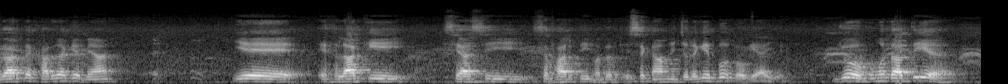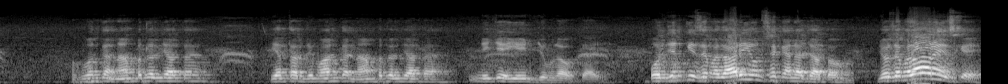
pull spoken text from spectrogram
وزارت خارجہ کے بیان، یہ اخلاقی، سیاسی سفارتی مدد اس سے کام نہیں چلے گا بہت ہو گیا یہ۔ جو حکومت آتی ہے، حکومت کا نام بدل جاتا ہے، یا ترجمان کا نام بدل جاتا ہے، نیچے یہ جملہ ہوتا ہے اور جن کی ذمہ داری، ان سے کہنا چاہتا ہوں۔ جو ذمہ دار ہیں اس کے،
